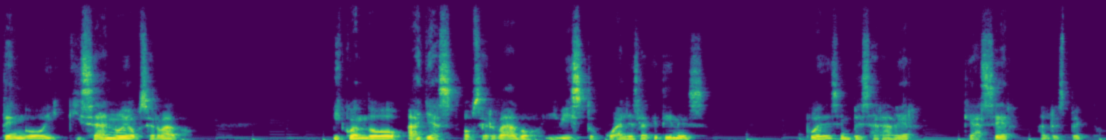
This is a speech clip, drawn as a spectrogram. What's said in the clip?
tengo y quizá no he observado? Y cuando hayas observado y visto cuál es la que tienes, puedes empezar a ver qué hacer al respecto.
